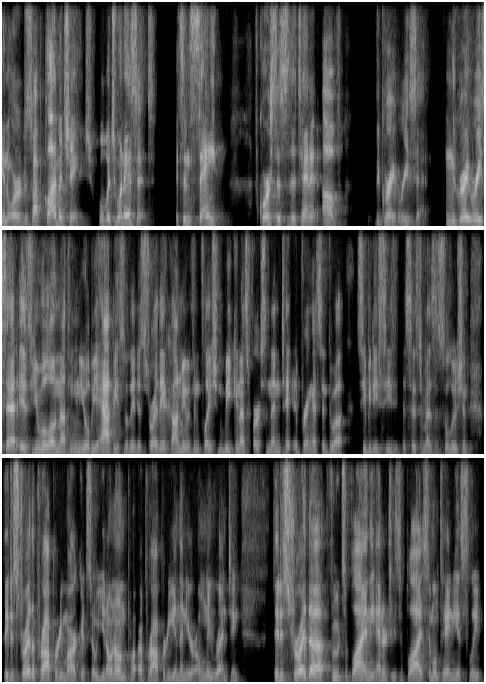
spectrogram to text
in order to stop climate change. Well, which one is it? It's insane. Of course, this is a tenet of the Great Reset. And the Great Reset is you will own nothing and you will be happy. So they destroy the economy with inflation, weaken us first, and then t- bring us into a CBDC system as a solution. They destroy the property market. So you don't own a property and then you're only renting. They destroy the food supply and the energy supply simultaneously.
